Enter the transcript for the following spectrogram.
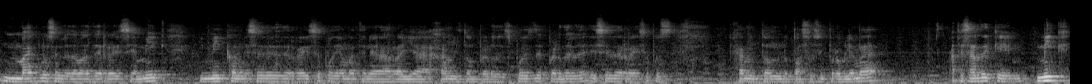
Magnussen le daba DRS a Mick y Mick con ese DRS podía mantener a raya a Hamilton, pero después de perder ese DRS pues Hamilton lo pasó sin problema a pesar de que Mick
